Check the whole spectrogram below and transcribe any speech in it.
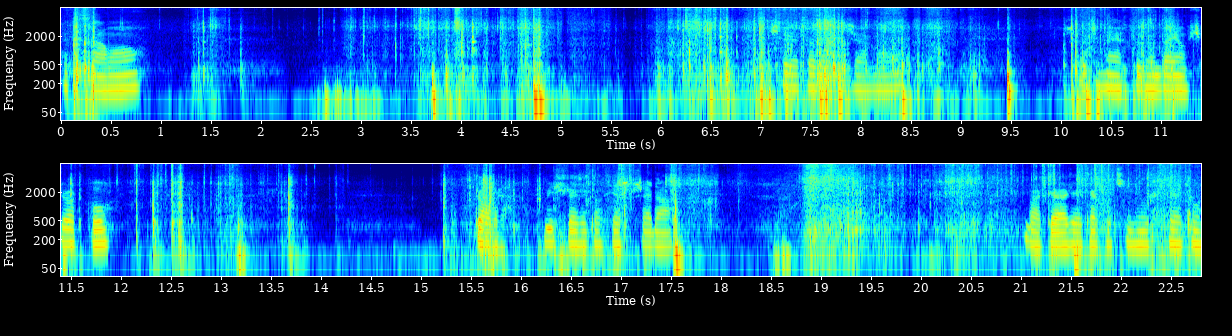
Tak samo. To zabierzemy. Zobaczymy jak wyglądają w środku. Dobra, myślę, że to się sprzeda. Baterie takie cieniutkie tu.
